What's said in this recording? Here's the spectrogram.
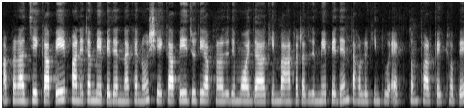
আপনারা যে কাপে পানিটা মেপে দেন না কেন, সেই কাপে যদি আপনারা যদি ময়দা কিংবা আটাটা যদি মেপে দেন, তাহলে কিন্তু একদম পারফেক্ট হবে।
